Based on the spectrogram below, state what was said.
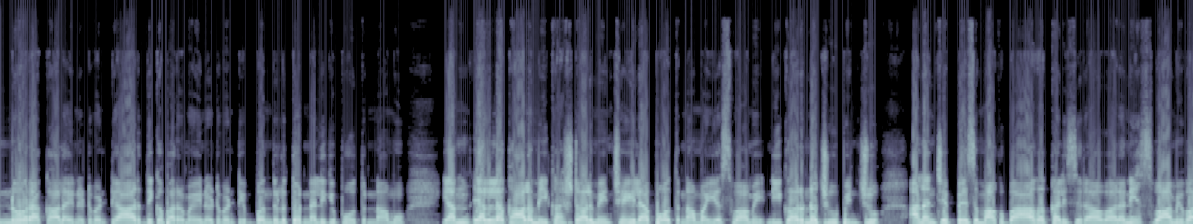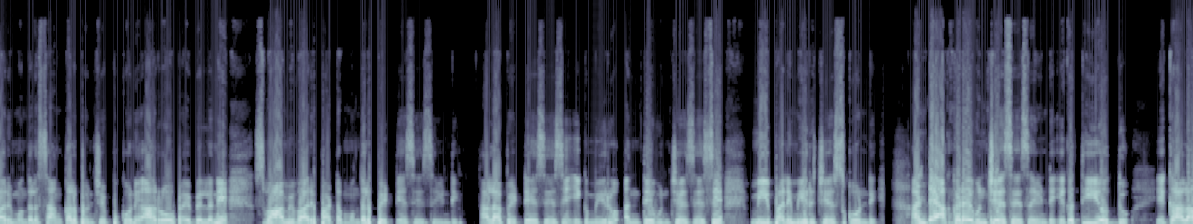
ఎన్నో రకాలైనటువంటి ఆర్థిక పరమైనటువంటి ఇబ్బందులతో నలిగిపోతున్నాము. ఎన్ ఎల్లకాలం ఈ కష్టాలు మేము చేయలేకపోతున్నామయ్య స్వామి. నీ కరుణ చూపించు అని చెప్పేసి మాకు బాగా కలిసి రావాలని స్వామివారి ముందల సంకల్పం చెప్పుకొని ఆ రూపాయి బిల్లని స్వామివారి పట్టం ముందల పెట్టేసేసేయండి. అలా పెట్టేసేసి ఇక మీరు అంతే ఉంచేసేసి మీ పని మీరు చేసుకోండి. అంటే అక్కడే ఉంచేసేసేయండి. ఇక తీయొద్దు. ఇక అలా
